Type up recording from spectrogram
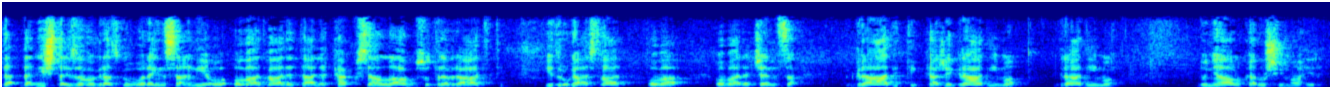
da, da ništa iz ovog razgovora insan nije. Ova dva detalja, kako se Allahu sutra vratiti i druga stvar, ova, ova rečenca, graditi, kaže, gradimo, gradimo Dunjaluka, rušimo ahiret.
